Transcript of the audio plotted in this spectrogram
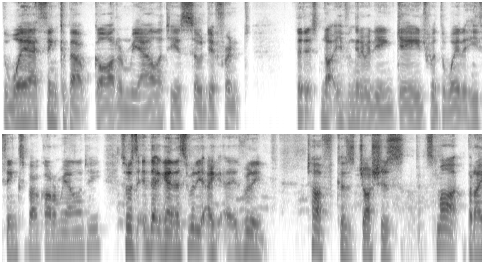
the way I think about God and reality is so different that it's not even going to really engage with the way that he thinks about God and reality. So it's, again, it's really it's really tough because Josh is smart, but I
